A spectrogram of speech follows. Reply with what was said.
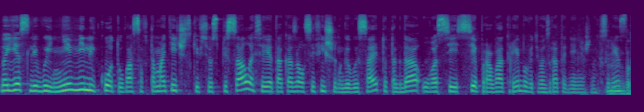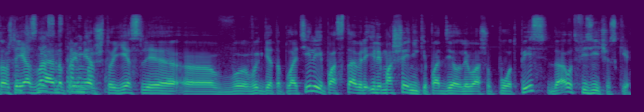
Но если вы не ввели код, у вас автоматически все списалось, и это оказался фишинговый сайт, то тогда у вас есть все права требовать возврата денежных средств. Потому что том я знаю, например, что если э, в- вы где-то платили и поставили, или мошенники подделали вашу подпись, да, вот физически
